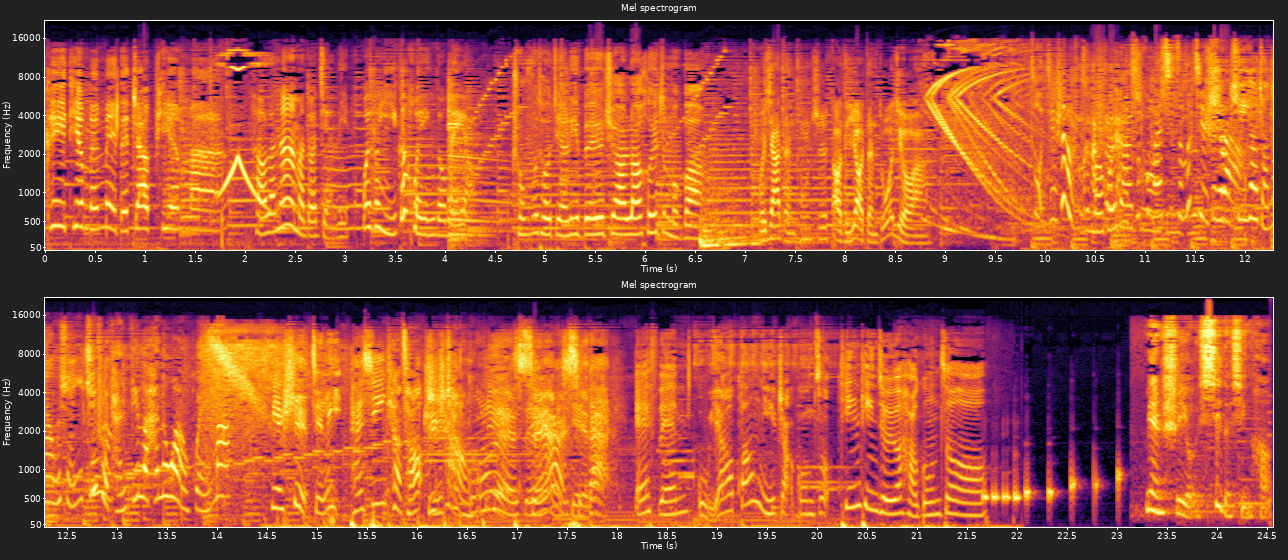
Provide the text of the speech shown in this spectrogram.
里可以贴美美的照片吗？投了那么多简历，为何一个回应都没有？重复投简历被 HR 拉黑怎么办？回家等通知，到底要等多久啊？自我介绍怎么回答？怎么解释啊？是要找那五选一金，谈低了还能挽回吗？面试、简历、谈心、跳槽、职场攻略随耳携带，FM 五幺帮你找工作，听听就有好工作哦。面试有戏的信号，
